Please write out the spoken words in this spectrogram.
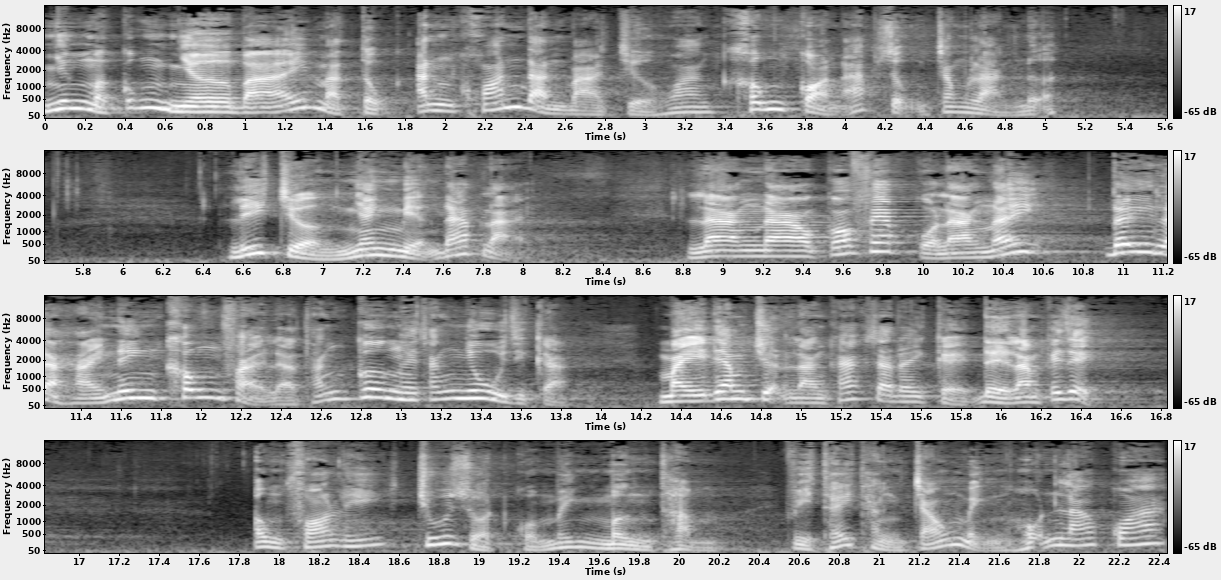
Nhưng mà cũng nhờ bà ấy mà tục ăn khoán đàn bà chữa hoang Không còn áp dụng trong làng nữa. Lý trưởng nhanh miệng đáp lại. Làng nào có phép của làng nấy, Đây là Hải Ninh, không phải là Thắng Cương hay Thắng Nhu gì cả. Mày đem chuyện làng khác ra đây kể, để làm cái gì? Ông phó lý, chú ruột của Minh mừng thầm Vì thấy thằng cháu mình hỗn láo quá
